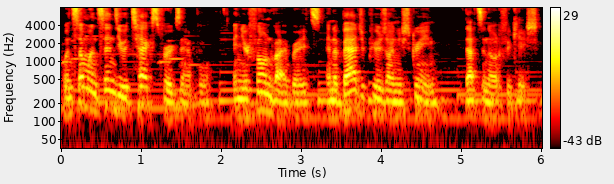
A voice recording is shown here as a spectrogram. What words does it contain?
When someone sends you a text, for example, and your phone vibrates and a badge appears on your screen, that's a notification.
